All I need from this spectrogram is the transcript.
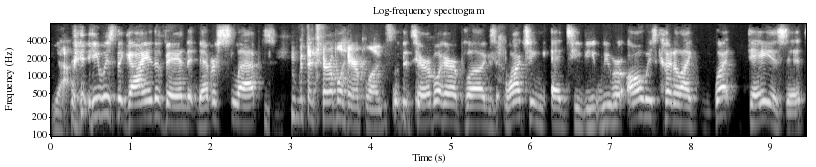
Yeah. he was the guy in the van that never slept with the terrible hair plugs. with the terrible hair plugs. Watching Ed TV, we were always kind of like, "What day is it?"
